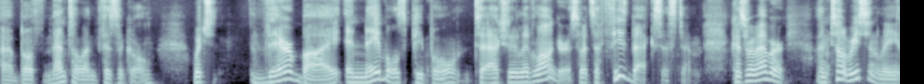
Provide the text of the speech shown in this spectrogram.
uh, both mental and physical, which thereby enables people to actually live longer. So it's a feedback system. Because remember, until recently,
